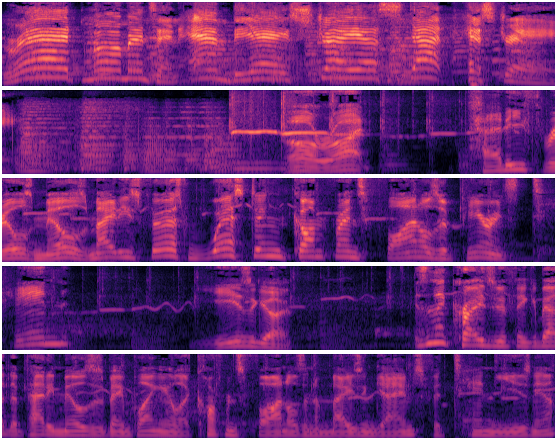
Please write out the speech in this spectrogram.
Great moments in NBA Straya stat history. All right. Patty Thrills Mills made his first Western Conference Finals appearance 10 years ago. Isn't that crazy to think about that Patty Mills has been playing in like conference finals and amazing games for 10 years now?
